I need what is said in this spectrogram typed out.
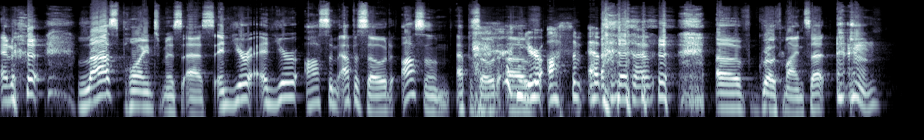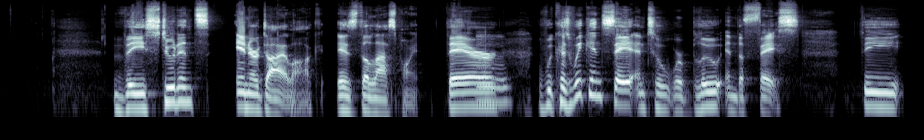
And last point, Miss S, in your in your awesome episode, awesome episode of your awesome episode. of growth mindset. the students' inner dialogue is the last point. There, mm. because we can say it until we're blue in the face. The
